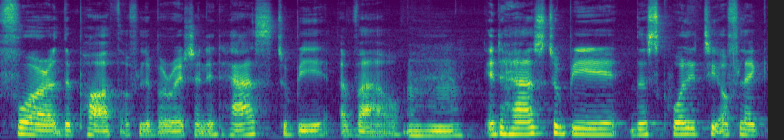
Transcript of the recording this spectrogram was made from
for the path of liberation. It has to be a vow. Mm-hmm. It has to be this quality of like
